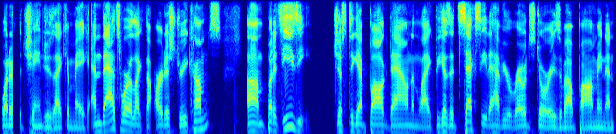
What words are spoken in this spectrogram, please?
what are the changes I can make? And that's where like the artistry comes. Um, but it's easy just to get bogged down and like because it's sexy to have your road stories about bombing. And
